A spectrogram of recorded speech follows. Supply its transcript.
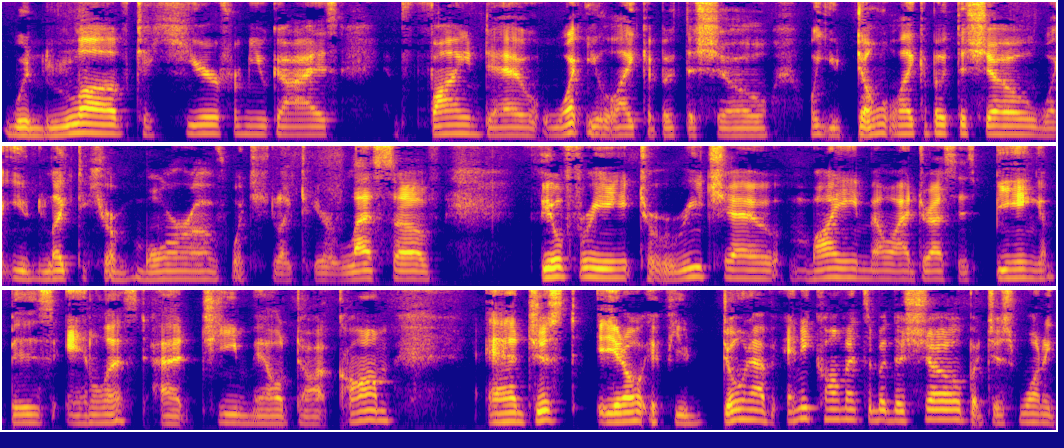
would love to hear from you guys and find out what you like about the show, what you don't like about the show, what you'd like to hear more of, what you'd like to hear less of. Feel free to reach out. My email address is beingabizanalyst at gmail.com. And just, you know, if you don't have any comments about the show, but just want to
